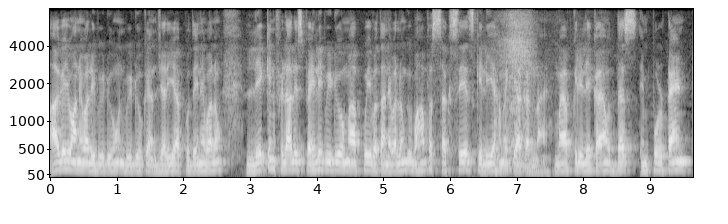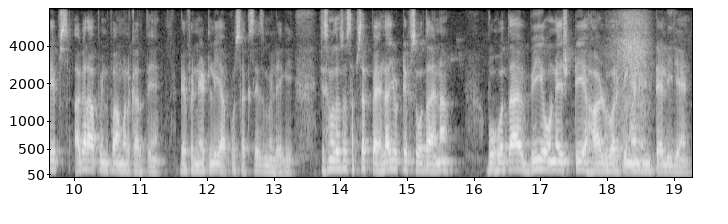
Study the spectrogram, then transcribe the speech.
आगे जो आने वाली वीडियो उन वीडियो के ज़रिए आपको देने वाला हूँ। लेकिन फ़िलहाल इस पहली वीडियो में आपको ये बताने वाला हूँ कि वहाँ पर सक्सेस के लिए हमें क्या करना है। मैं आपके लिए लेकर आया हूँ दस इंपॉर्टेंट टिप्स अगर आप इन पर अमल करते हैं डेफिनेटली आपको सक्सेस मिलेगी। जिसमें दोस्तों सबसे पहला जो टिप्स होता है ना, वो होता है we honesty hard working and intelligent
